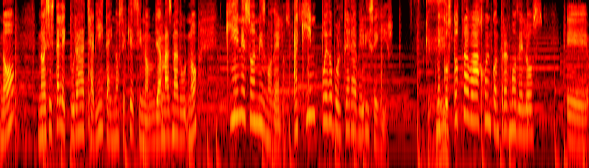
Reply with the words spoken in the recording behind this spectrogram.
¿no? No es esta lectura chavita y no sé qué, sino ya más maduro, ¿no? ¿Quiénes son mis modelos? ¿A quién puedo voltear a ver y seguir? Me costó trabajo encontrar modelos eh,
